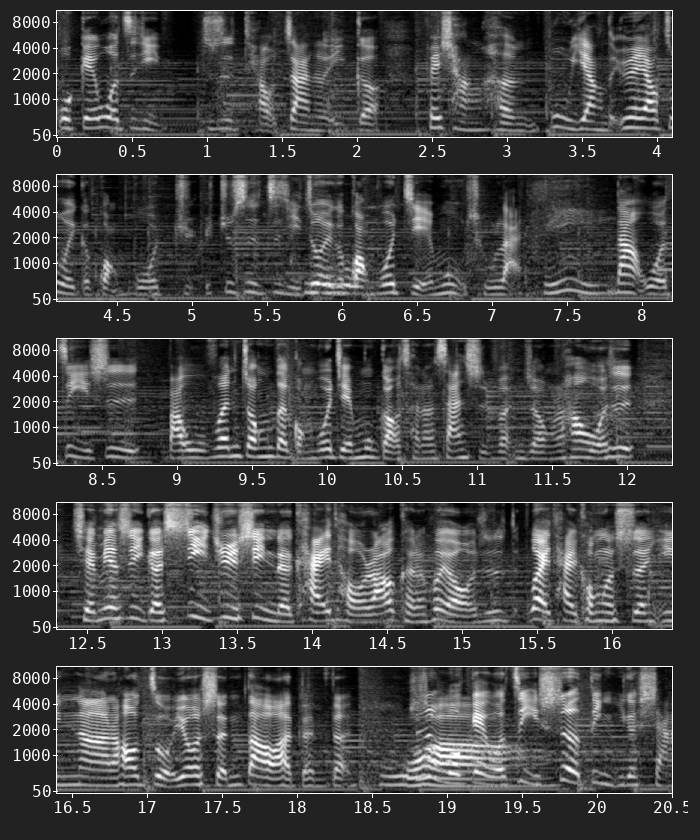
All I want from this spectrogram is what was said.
我给我自己。就是挑战了一个非常很不一样的，因为要做一个广播剧，就是自己做一个广播节目出来。嗯，那我自己是把五分钟的广播节目搞成了三十分钟，然后我是前面是一个戏剧性的开头，然后可能会有就是外太空的声音啊，然后左右声道啊等等。就是我给我自己设定一个想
